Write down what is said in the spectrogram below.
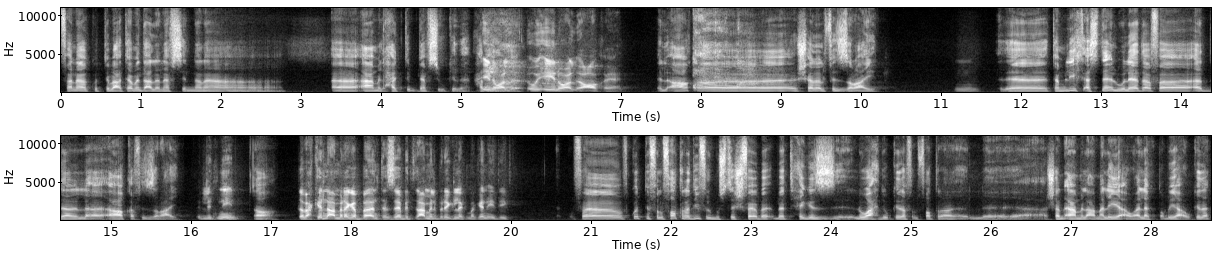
فأنا كنت بعتمد على نفسي إن أنا آه أعمل حاجتي بنفسي وكده إيه نوع إيه نوع الإعاقة يعني؟ الإعاقة آه، شلل في الذراعين. آه، تمليك أثناء الولادة فأدى الاعاقه في الذراعين الاثنين آه طب احكي لنا عم رجب بقى أنت إزاي بتتعامل برجلك مكان إيديك؟ فكنت في الفترة دي في المستشفى بتحجز لوحدي وكده في الفترة ال- عشان أعمل عملية أو علاج طبيعي أو كده.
